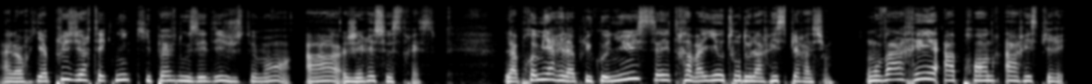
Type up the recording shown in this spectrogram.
Alors, il y a plusieurs techniques qui peuvent nous aider justement à gérer ce stress. La première et la plus connue, c'est travailler autour de la respiration. On va réapprendre à respirer.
